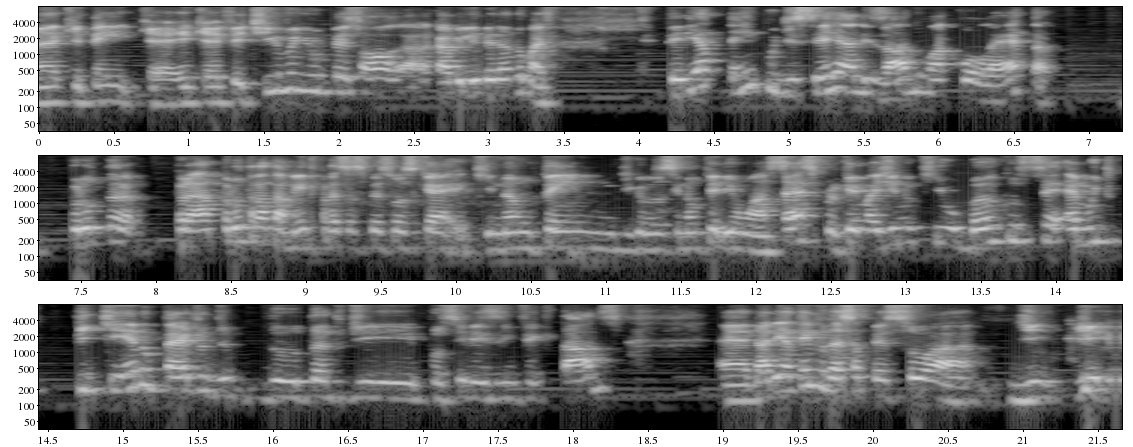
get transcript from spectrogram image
né, que, tem, que, é, que é efetivo e o pessoal acabe liberando mais. Teria tempo de ser realizada uma coleta para o tratamento para essas pessoas que, é, que não têm, digamos assim, não teriam acesso, porque imagino que o banco é muito pequeno perto do, do tanto de possíveis infectados é, daria tempo dessa pessoa de, de,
